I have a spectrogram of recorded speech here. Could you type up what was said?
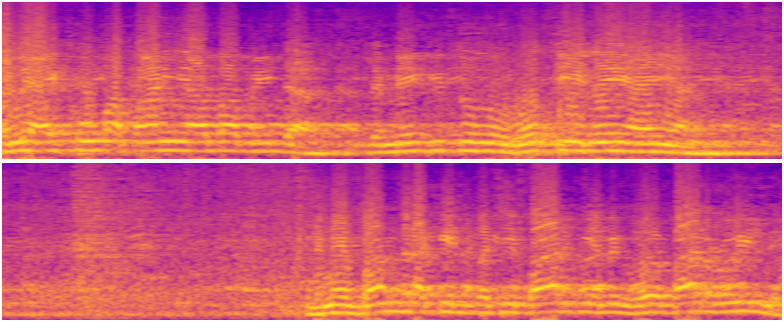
એટલે આંખોમાં પાણી આવવા માંડ્યા. એટલે મેં કીધું રોતી નહીં અહીંયા. મેં બંધ રાખીને પછી બહાર ગયા. મેં ઘોર બહાર રોઈ લે.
